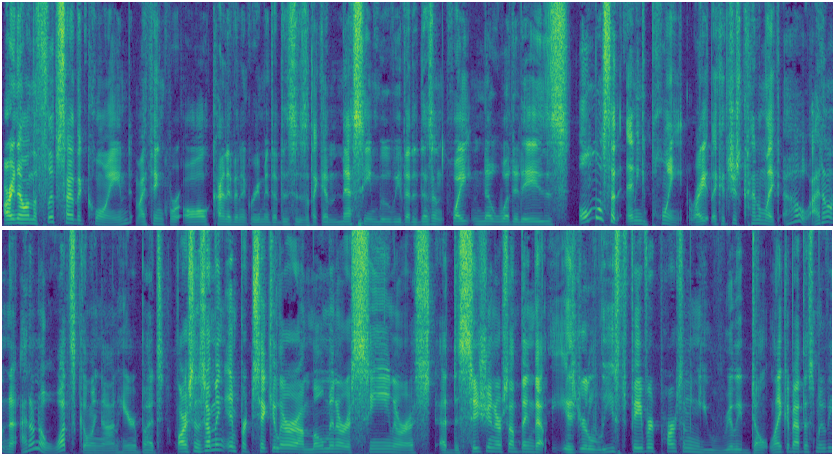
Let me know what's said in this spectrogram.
All right, now on the flip side of the coin, I think we're all kind of in agreement that this is like a messy movie that it doesn't quite know what it is almost at any point, right? Like it's just kind of like, oh, I don't know, I don't know what's going on here. But Larson, something in particular, a moment or a scene or a decision or something that is your least favorite part, something you really don't like about this movie?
